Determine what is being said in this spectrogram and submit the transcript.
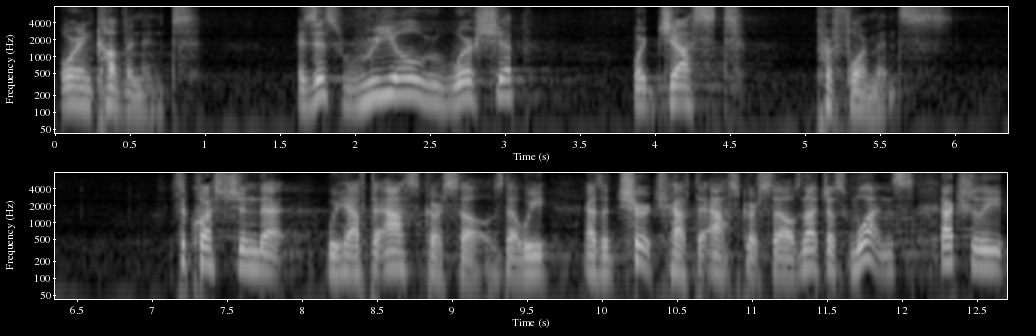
or in covenant? Is this real worship or just performance? It's a question that we have to ask ourselves, that we as a church have to ask ourselves, not just once. Actually,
